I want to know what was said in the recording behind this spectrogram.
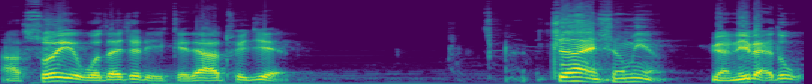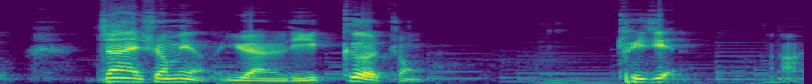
啊，所以我在这里给大家推荐，珍爱生命，远离百度，珍爱生命，远离各种推荐啊，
